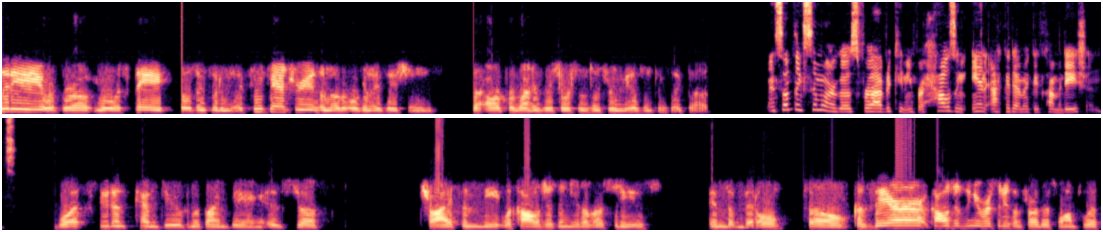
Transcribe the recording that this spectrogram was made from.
city or throughout your state, those including like food pantries and other organizations that are providing resources and free meals and things like that. And something similar goes for advocating for housing and academic accommodations. What students can do for the time being is just try to meet with colleges and universities in the middle. So, because their colleges and universities, I'm sure they're swamped with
